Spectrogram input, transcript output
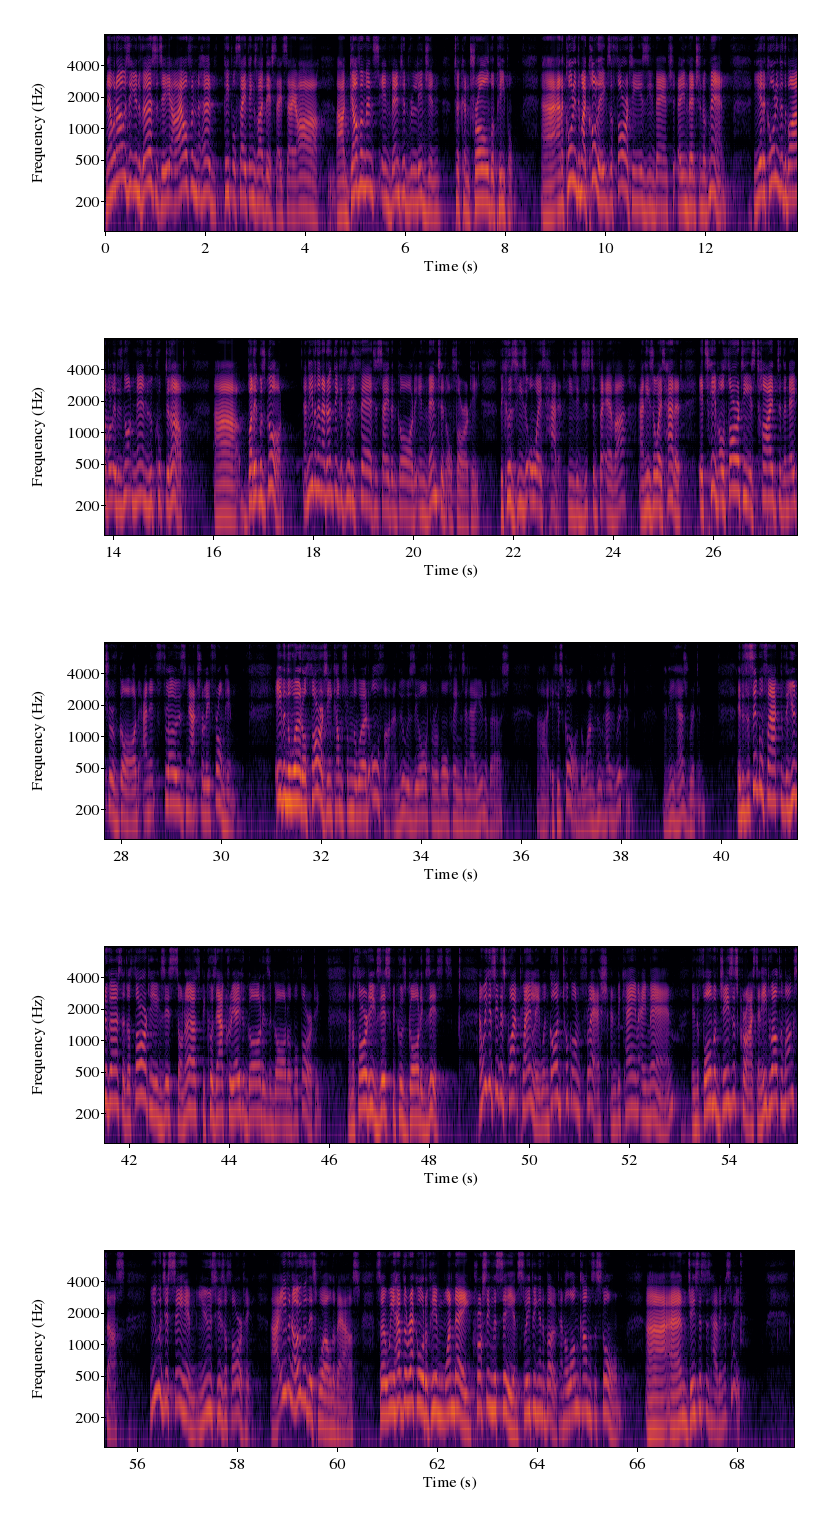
Now, when I was at university, I often heard people say things like this. They'd say, ah, uh, governments invented religion to control the people. Uh, and according to my colleagues, authority is the invention of man. Yet, according to the Bible, it is not men who cooked it up, uh, but it was God. And even then, I don't think it's really fair to say that God invented authority because he's always had it. He's existed forever and he's always had it. It's him. Authority is tied to the nature of God and it flows naturally from him. Even the word authority comes from the word author. And who is the author of all things in our universe? Uh, it is God, the one who has written. And he has written. It is a simple fact of the universe that authority exists on earth because our Creator God is a God of authority. And authority exists because God exists. And we can see this quite plainly when God took on flesh and became a man in the form of Jesus Christ and he dwelt amongst us, you would just see him use his authority, uh, even over this world of ours. So we have the record of him one day crossing the sea and sleeping in a boat, and along comes a storm, uh, and Jesus is having a sleep.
